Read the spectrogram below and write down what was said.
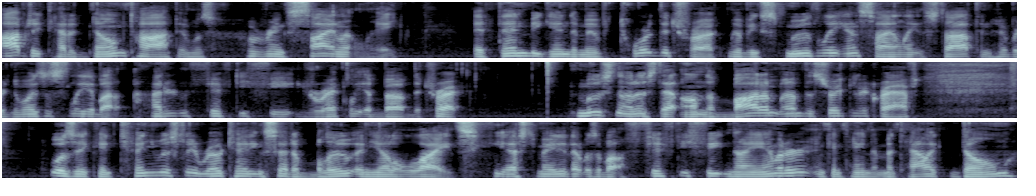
object had a dome top and was hovering silently. It then began to move toward the truck, moving smoothly and silently. It stopped and hovered noiselessly about 150 feet directly above the truck. Moose noticed that on the bottom of the circular craft was a continuously rotating set of blue and yellow lights. He estimated that it was about 50 feet in diameter and contained a metallic dome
